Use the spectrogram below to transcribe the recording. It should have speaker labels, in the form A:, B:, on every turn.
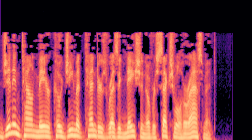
A: Jinan town mayor Kojima tenders resignation over sexual harassment.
